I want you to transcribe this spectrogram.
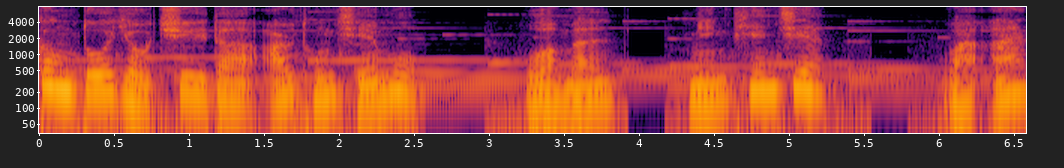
更多有趣的儿童节目我们明天见。晚安。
